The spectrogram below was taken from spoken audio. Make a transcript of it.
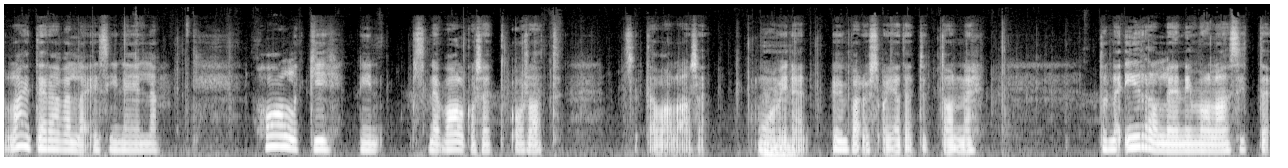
jollain terävällä esineellä. Halki, niin ne valkoiset osat, se tavallaan se muovinen mm. ympärys on jätetty tonne tonne irralleen, niin me ollaan sitten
